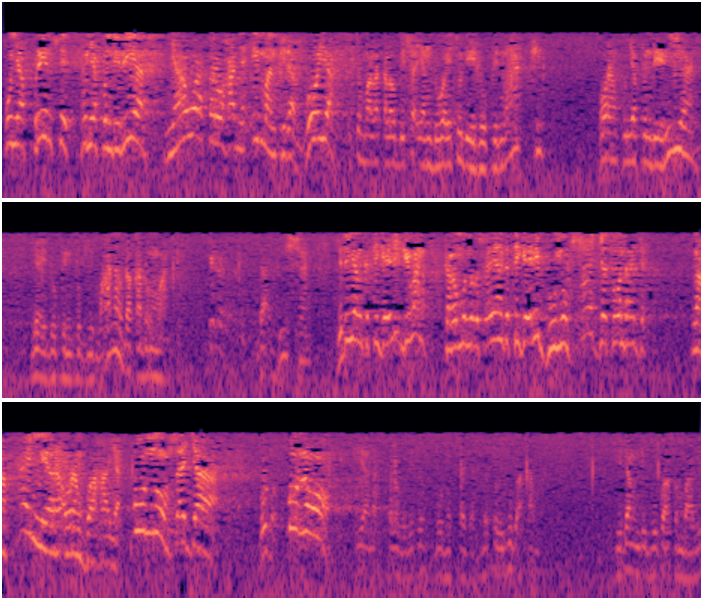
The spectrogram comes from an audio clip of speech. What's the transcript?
Punya prinsip, punya pendirian. Nyawa taruhannya iman tidak goyah. Itu malah kalau bisa yang dua itu dihidupin lagi. Orang punya pendirian. Ya hidupin bagaimana udah kadang mati. Tidak bisa. Jadi yang ketiga ini gimana? Kalau menurut saya yang ketiga ini bunuh saja Tuan Raja. Ngapain miara orang bahaya? Bunuh saja. Bunuh. Bunuh. Iya nak, kalau begitu bunuh saja. Betul juga kamu. Bidang dibuka kembali.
